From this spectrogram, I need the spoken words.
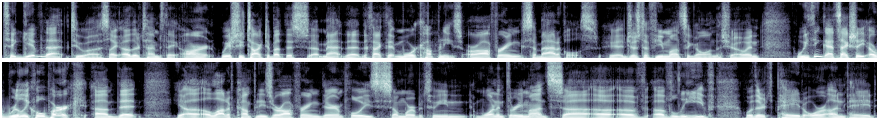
to give that to us. Like other times they aren't. We actually talked about this, uh, Matt, that the fact that more companies are offering sabbaticals uh, just a few months ago on the show. And we think that's actually a really cool perk um, that you know, a lot of companies are offering their employees somewhere between one and three months uh, of, of leave, whether it's paid or unpaid.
